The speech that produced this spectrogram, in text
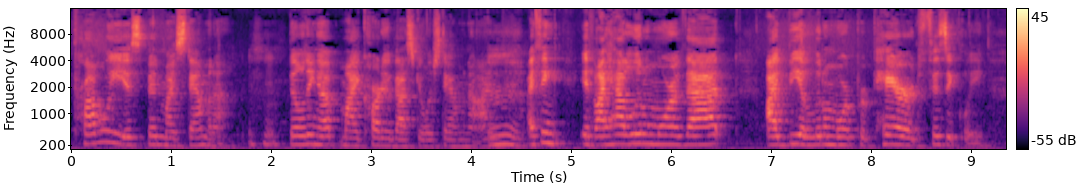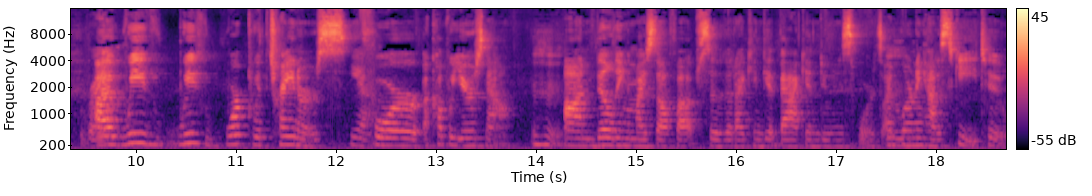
probably has been my stamina, Mm-hmm. building up my cardiovascular stamina. I, Mm. I think if I had a little more of that, I'd be a little more prepared physically. Right. I, we've we've worked with trainers Yeah. for a couple years now Mhm. on building myself up so that I can get back in doing sports. I'm learning how to ski too.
